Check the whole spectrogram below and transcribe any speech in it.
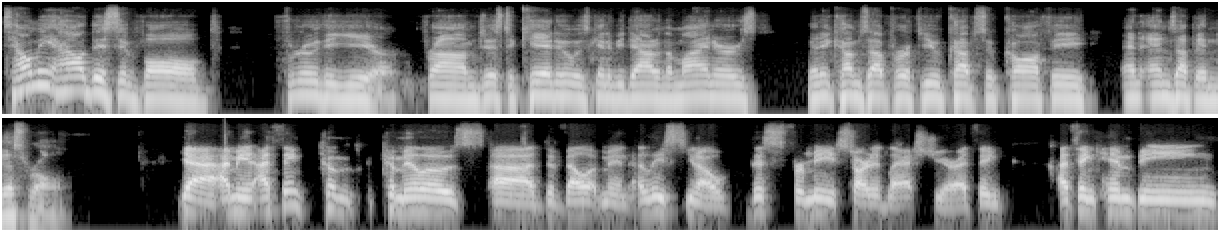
Tell me how this evolved through the year from just a kid who was going to be down in the minors. Then he comes up for a few cups of coffee and ends up in this role. Yeah, I mean, I think Cam- Camilo's uh, development, at least you know, this for me started last year. I think I think him being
